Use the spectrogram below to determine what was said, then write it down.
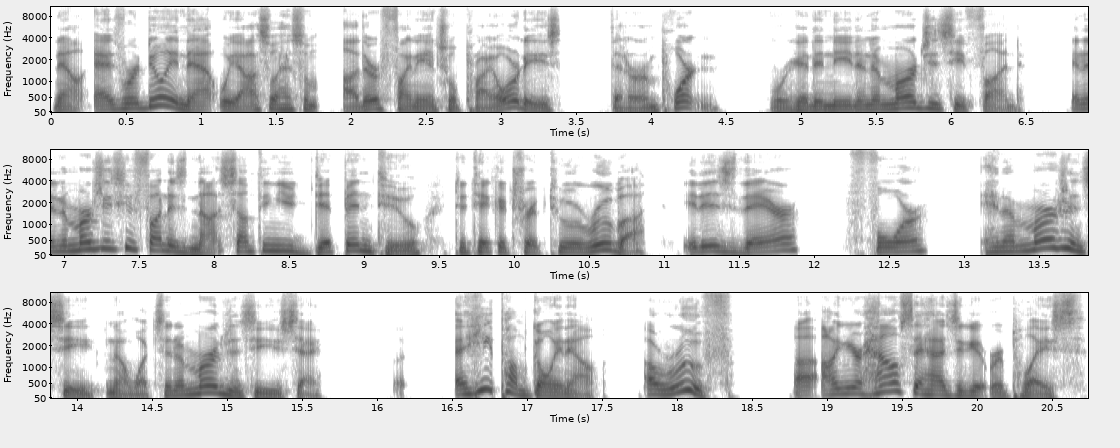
Now, as we're doing that, we also have some other financial priorities that are important. We're going to need an emergency fund. And an emergency fund is not something you dip into to take a trip to Aruba. It is there for an emergency. Now, what's an emergency, you say? A heat pump going out, a roof uh, on your house that has to get replaced,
